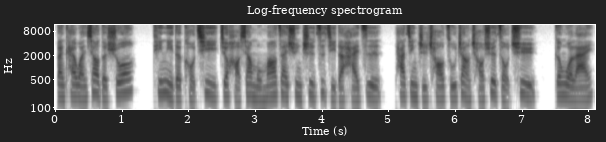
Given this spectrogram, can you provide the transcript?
半开玩笑地说：“听你的口气，就好像母猫在训斥自己的孩子。”他径直朝族长巢穴走去，跟我来。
